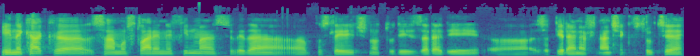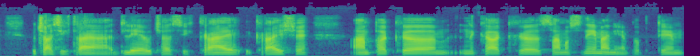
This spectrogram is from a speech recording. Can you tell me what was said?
In nekako uh, samo ustvarjanje filma, seveda uh, posledično tudi zaradi uh, zapiranja finančne konstrukcije, včasih traja dlje, včasih kraj, krajše, ampak uh, nekako uh, samo snemanje pa potem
